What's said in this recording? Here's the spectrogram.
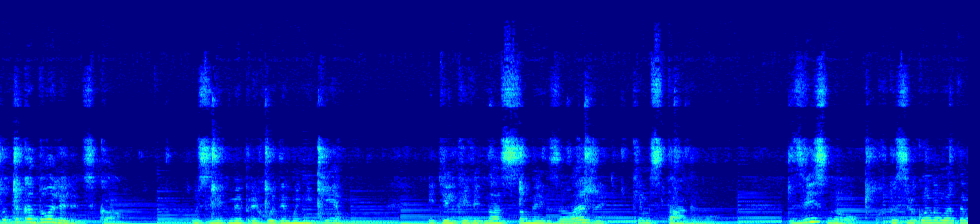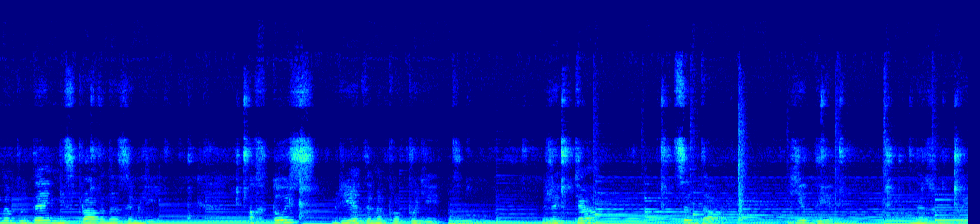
То така доля людська. У світ ми приходимо ніким. і тільки від нас самих залежить, ким станемо. Звісно, хтось виконуватиме буденні справи на землі, а хтось мріятиме про політ. Життя це дар, єдиний, не згуби.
